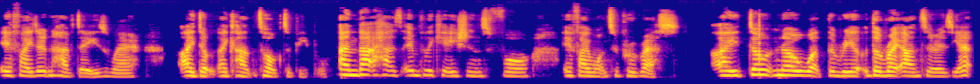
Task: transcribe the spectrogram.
if I didn't have days where I don't, I can't talk to people. And that has implications for if I want to progress. I don't know what the real, the right answer is yet.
